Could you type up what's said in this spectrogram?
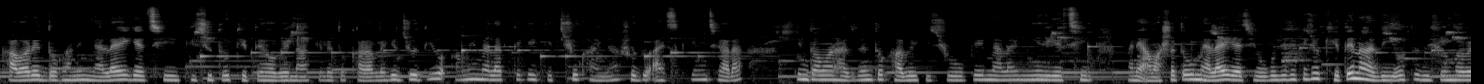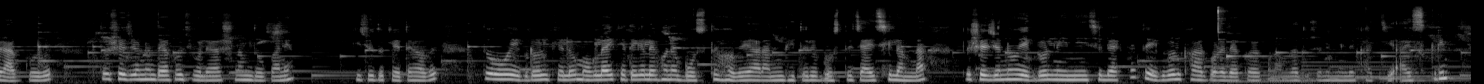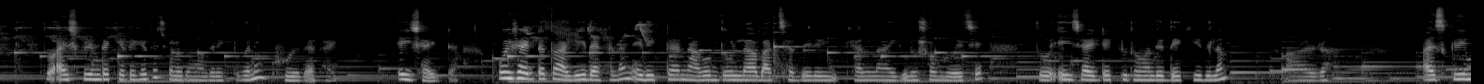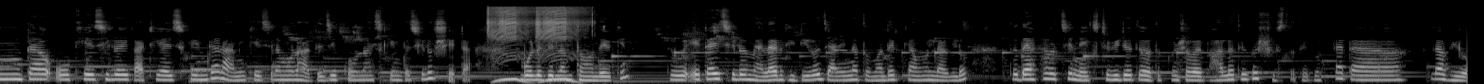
খাবারের দোকানে মেলায় গেছি, কিছু তো খেতে হবে, না খেলে তো খারাপ লাগে। যদিও আমি মেলার থেকে কিচ্ছু খাই না, শুধু আইসক্রিম ছাড়া। কিন্তু আমার হাজব্যান্ড তো খাবে কিছু, ওকে মেলায় নিয়ে গেছি। মানে আমার সাথেও মেলায় গেছে, ওকে যদি কিছু খেতে না দিই, ও তো ভীষণভাবে রাগ করবে। তো সেজন্য দেখো চলে আসলাম দোকানে, কিছু তো খেতে হবে। তো এগরোল খেলো। মোগলাই খেতে গেলে ওখানে বসতে হবে আর আমি ভিতরে বসতে চাইছিলাম না। তো সেই জন্য এগরোল নিয়ে নিয়েছিল একটা। তো এগরোল খাওয়ার পরে দেখো এখন আমরা দুজনে মিলে খাচ্ছি আইসক্রিম। তো আইসক্রিমটা খেতে খেতে চলো তোমাদের একটুখানি ঘুরে দেখাই এই সাইডটা ওই সাইডটা তো আগেই দেখালাম। এদিকটা নাগরদোল্লা, বাচ্চাদের এই খেলনা, এগুলো সব রয়েছে। তো এই সাইডটা একটু তোমাদের দেখিয়ে দিলাম। আর আইসক্রিমটা ও খেয়েছিল, এই কাঠি আইসক্রিমটা আর আমি খেয়েছিলাম ওর হাতে যে কোন আইসক্রিমটা ছিল সেটা। বলে দিলাম তোমাদেরকে। তো এটাই ছিল মেলার ভিডিও, জানি না তোমাদের কেমন লাগল। তো দেখা হচ্ছে নেক্সট ভিডিওতে ততক্ষণ সবাই ভালো থেকো, সুস্থ থেকো। Tata love you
